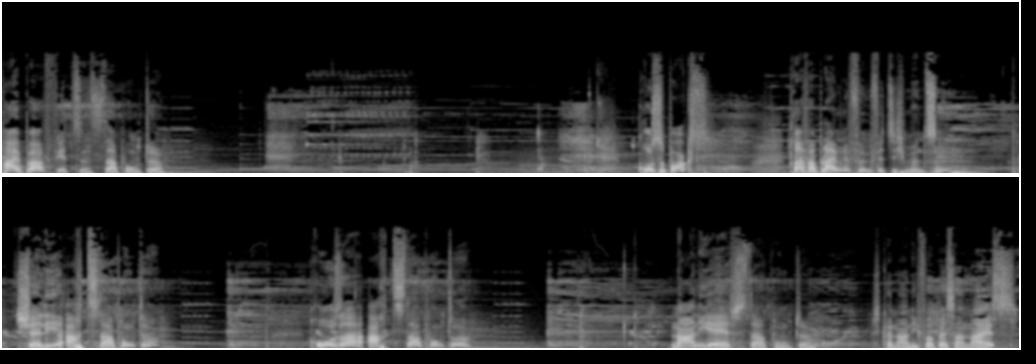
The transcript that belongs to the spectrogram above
Piper 14 Starpunkte. Große Box. Drei verbleibende 45 Münzen. Shelly 8 Starpunkte. Rosa 8 Star-Punkte. Nani 11 Star-Punkte. Ich kann Nani verbessern. Nice.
